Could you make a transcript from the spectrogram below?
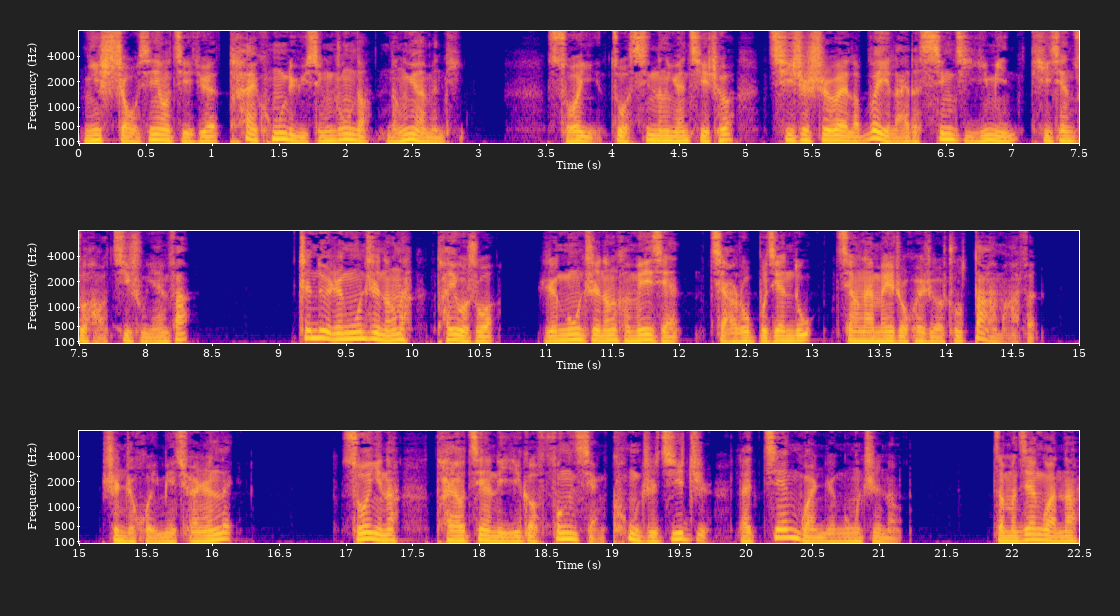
你首先要解决太空旅行中的能源问题。所以，做新能源汽车其实是为了未来的星际移民提前做好技术研发。针对人工智能呢，他又说，人工智能很危险，假如不监督，将来没准会惹出大麻烦，甚至毁灭全人类。所以呢，他要建立一个风险控制机制来监管人工智能。怎么监管呢？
